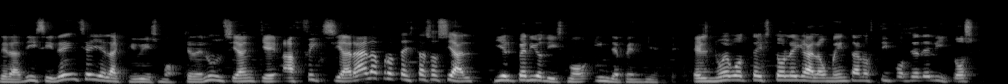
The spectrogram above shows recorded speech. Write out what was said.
de la disidencia y el activismo, que denuncian que asfixiará la protesta social y el periodismo independiente. El nuevo texto legal aumenta los tipos de delitos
